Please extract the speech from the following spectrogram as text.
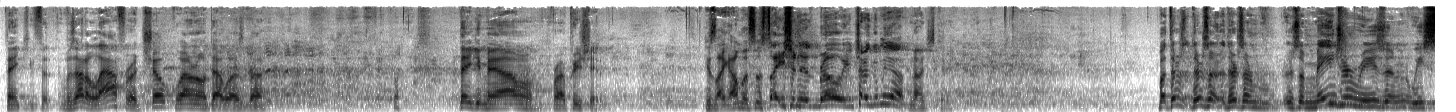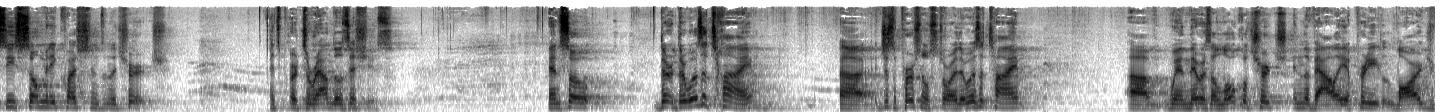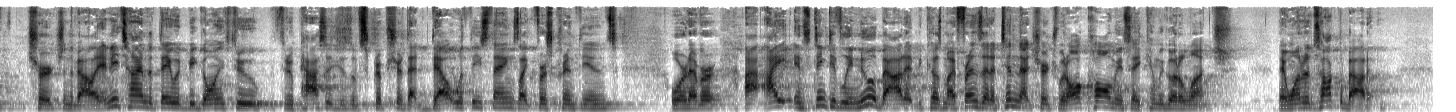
Thank you for was that a laugh or a choke? Well, I don't know what that was, but thank you, man. I, I appreciate it. He's like, I'm a cessationist, bro. You're choking me up. No, just kidding. But there's, there's, a, there's, a, there's a major reason we see so many questions in the church. It's, it's around those issues. And so there, there was a time, uh, just a personal story, there was a time um, when there was a local church in the valley, a pretty large church in the valley. Anytime that they would be going through, through passages of scripture that dealt with these things, like 1 Corinthians or whatever, I, I instinctively knew about it because my friends that attend that church would all call me and say, Can we go to lunch? They wanted to talk about it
